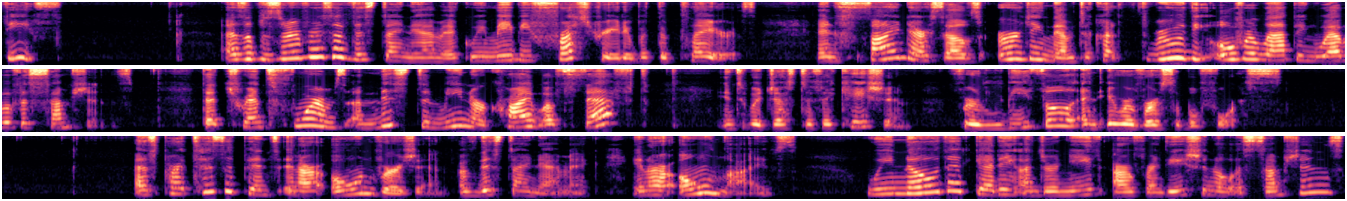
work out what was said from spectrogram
thief. As observers of this dynamic, we may be frustrated with the players and find ourselves urging them to cut through the overlapping web of assumptions that transforms a misdemeanor crime of theft into a justification for lethal and irreversible force. As participants in our own version of this dynamic in our own lives, we know that getting underneath our foundational assumptions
